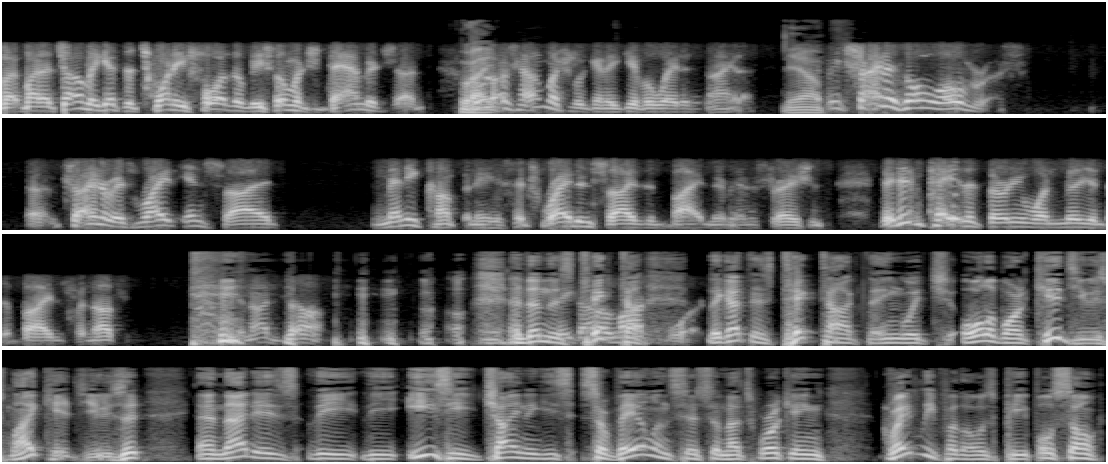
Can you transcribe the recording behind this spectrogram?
But by the time we get to 24, there'll be so much damage done. Right. Who knows how much we're going to give away to China? Yeah. I mean, China's all over us. Uh, China is right inside many companies. It's right inside the Biden administration. They didn't pay the 31 million to Biden for nothing. They're not dumb. and then this They TikTok, they got this TikTok thing, which all of our kids use. My kids use it, and that is the the easy Chinese surveillance system that's working greatly for those people. So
